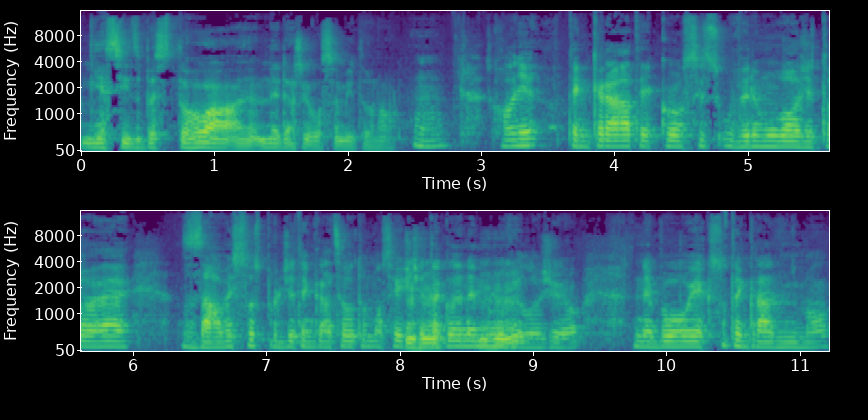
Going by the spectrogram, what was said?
měsíc bez toho a nedařilo se mi to. No. Hmm. Schválně tenkrát jako jsi uvědomoval, že to je závislost, protože tenkrát se o tom asi ještě mm-hmm. takhle nemluvilo, mm-hmm. že jo? Nebo jak to tenkrát vnímal?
